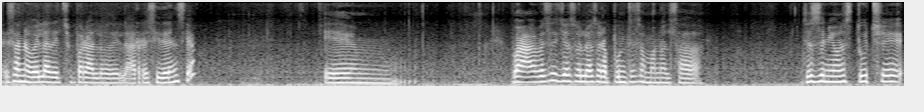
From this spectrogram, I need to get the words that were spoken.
esa novela, de hecho, para lo de la residencia. Em, bueno, a veces yo suelo hacer apuntes a mano alzada. Entonces tenía un estuche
